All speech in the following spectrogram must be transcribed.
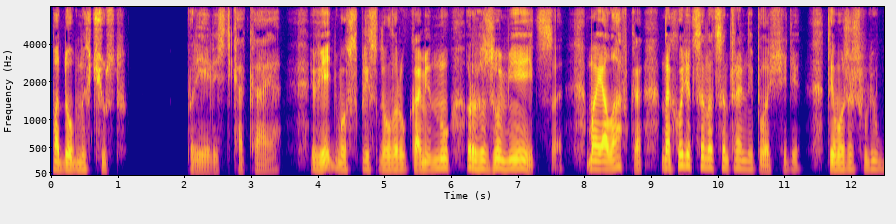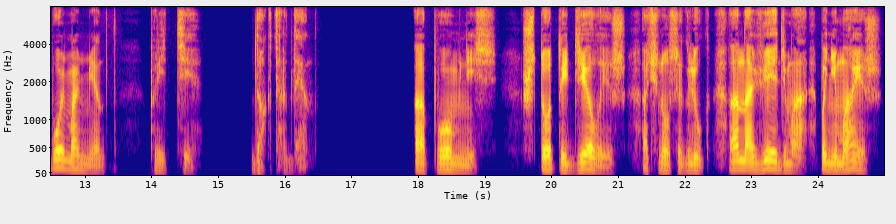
подобных чувств. Прелесть какая! Ведьма всплеснула руками. «Ну, разумеется. Моя лавка находится на центральной площади. Ты можешь в любой момент прийти, доктор Дэн». «Опомнись, что ты делаешь?» — очнулся Глюк. «Она ведьма, понимаешь?»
